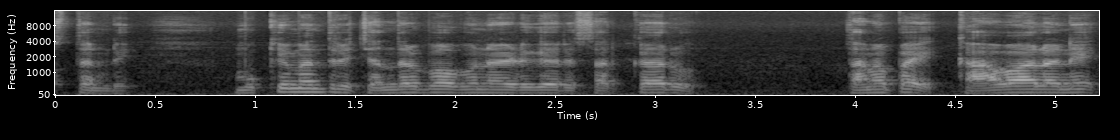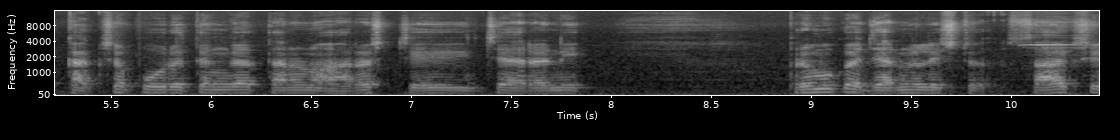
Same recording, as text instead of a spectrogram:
వస్తండి ముఖ్యమంత్రి చంద్రబాబు నాయుడు గారి సర్కారు తనపై కావాలనే కక్షపూరితంగా తనను అరెస్ట్ చేయించారని ప్రముఖ జర్నలిస్టు సాక్షి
